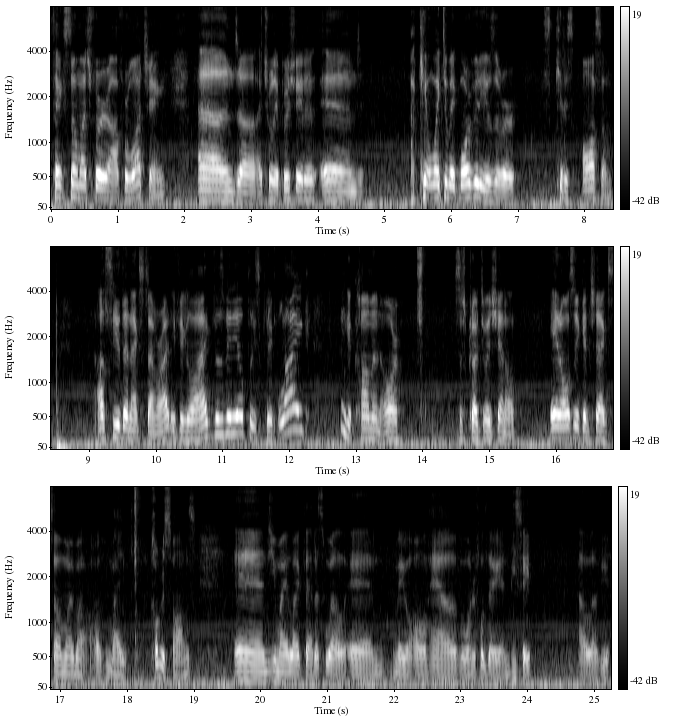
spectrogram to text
thanks so much for uh, for watching, and uh, I truly appreciate it. And I can't wait to make more videos of her. This kid is awesome. I'll see you the next time. All right? If you like this video, please click like, make a comment, or subscribe to my channel. And also, you can check some of my my, cover songs, and you might like that as well. And may you all have a wonderful day and be safe. I love you.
